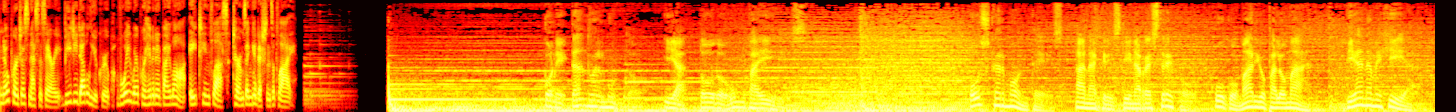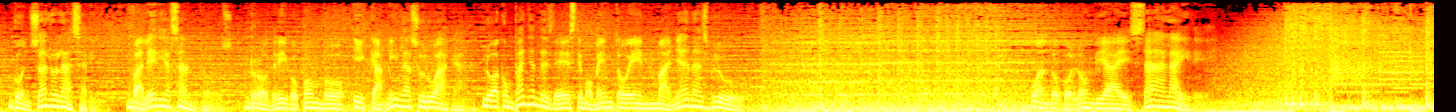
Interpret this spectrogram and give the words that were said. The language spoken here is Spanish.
No purchase necessary. VGW Group. Void where prohibited by law. 18 plus. Terms and conditions apply. Conectando al mundo y a todo un país. Oscar Montes, Ana Cristina Restrepo, Hugo Mario Palomar, Diana Mejía, Gonzalo Lázari, Valeria Santos, Rodrigo Pombo y Camila Zuluaga lo acompañan desde este momento en Mañanas Blue. Cuando Colombia está al aire.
